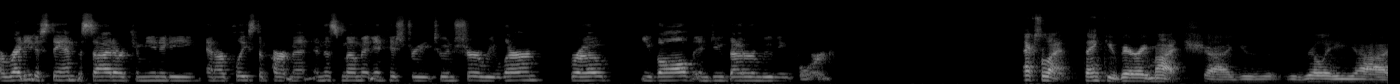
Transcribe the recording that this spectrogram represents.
are ready to stand beside our community and our police department in this moment in history to ensure we learn, grow, evolve, and do better moving forward. Excellent. Thank you very much. Uh, you, you really uh,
